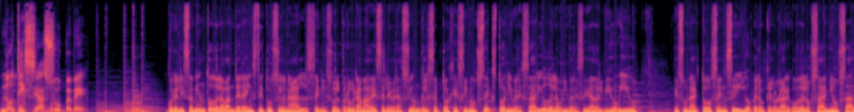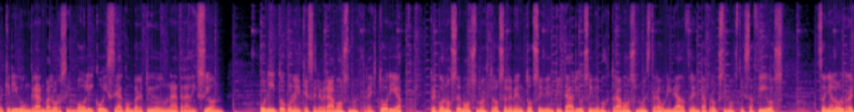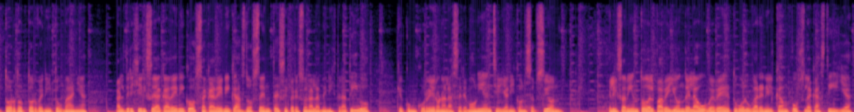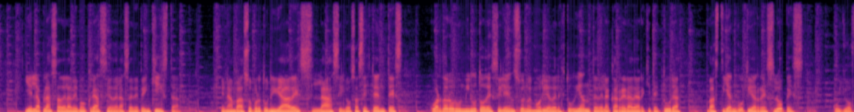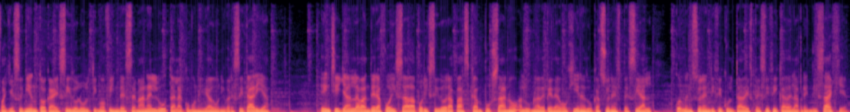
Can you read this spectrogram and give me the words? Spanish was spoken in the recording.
Noticias UPB. Con el izamiento de la bandera institucional se inició el programa de celebración del 76 aniversario de la Universidad del Biobío. Es un acto sencillo, pero que a lo largo de los años ha adquirido un gran valor simbólico y se ha convertido en una tradición, un hito con el que celebramos nuestra historia, reconocemos nuestros elementos identitarios y demostramos nuestra unidad frente a próximos desafíos, señaló el rector doctor Benito Umaña al dirigirse a académicos, académicas, docentes y personal administrativo que concurrieron a la ceremonia en Chillán y Concepción. El izamiento del pabellón de la UBB tuvo lugar en el campus La Castilla y en la Plaza de la Democracia de la sede penquista. En ambas oportunidades, las y los asistentes guardaron un minuto de silencio en memoria del estudiante de la carrera de arquitectura Bastián Gutiérrez López, cuyo fallecimiento ha acaecido el último fin de semana en luta a la comunidad universitaria. En Chillán la bandera fue izada por Isidora Paz Campuzano, alumna de Pedagogía en Educación Especial, con mención en dificultad específica del aprendizaje.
